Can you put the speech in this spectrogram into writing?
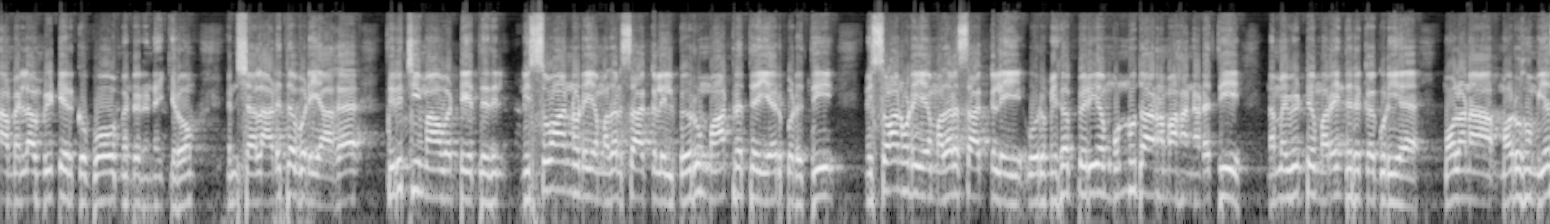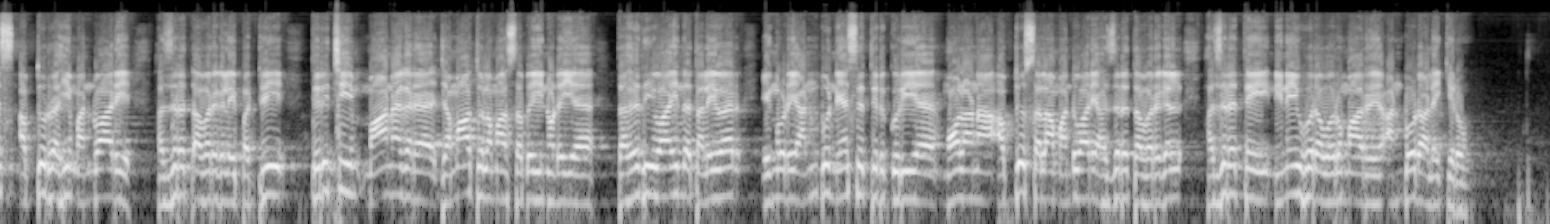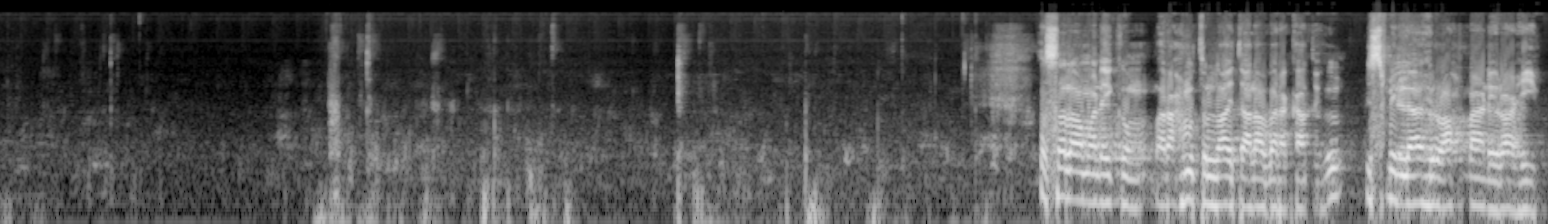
நாம் எல்லாம் வீட்டிற்கு போவோம் என்று நினைக்கிறோம். இன்ஷால்லா அடுத்தபடியாக திருச்சி மாவட்டத்தில் நிஸ்வானுடைய மதரசாக்களில் பெரும் மாற்றத்தை ஏற்படுத்தி நிஸ்வானுடைய மதரசாக்களை ஒரு மிகப்பெரிய முன்னுதாரணமாக நடத்தி நம்மை விட்டு மறைந்திருக்கக்கூடிய மௌலானா மருகும் எஸ் அப்துல் ரஹீம் அன்வாரி ஹஸ்ரத் அவர்களை பற்றி திருச்சி மாநகர ஜமாத்துலமா சபையினுடைய தகுதி வாய்ந்த தலைவர் எங்களுடைய அன்பு நேசத்திற்குரிய மௌலானா அப்துல் சலாம் அன்வாரி ஹஸ்ரத் அவர்கள் ஹஸ்ரத்தை நினைவுகூற வருமாறு அன்போடு அழைக்கிறோம். அஸ்லாம் வலைக்கும் வரமத்துல்லாய் தாலா வரகாத்துகு பிஸ்மில்லாஹிர் ரஹ்மான் இராஹிம்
